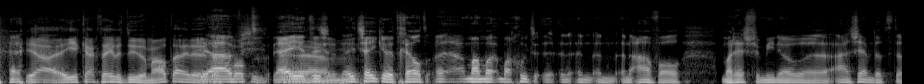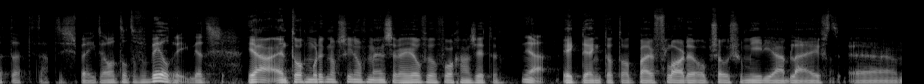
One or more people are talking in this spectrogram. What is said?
ja, je krijgt hele dure maaltijden. ja, dat klopt. precies. Nee, het is Ehm, nee, zeker het geld. Eh, maar, maar, maar goed, een, een- een, een aanval, Mares, Firmino, eh ASM, dat, dat, dat, dat is- spreekt wel tot de verbeelding. Dat is, ja, en toch moet ik nog zien of mensen er heel veel voor gaan zitten. ja, Ik denk dat dat bij Flarden op social media blijft. Ehm,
